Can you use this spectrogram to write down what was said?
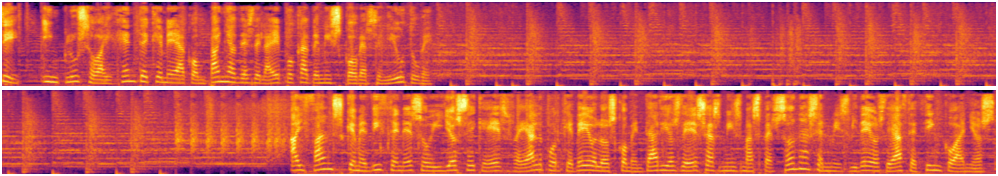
Sí, Incluso hay gente que me acompaña desde la época de mis covers en YouTube. Hay fans que me dicen eso y yo sé que es real porque veo los comentarios de esas mismas personas en mis videos de hace 5 años.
